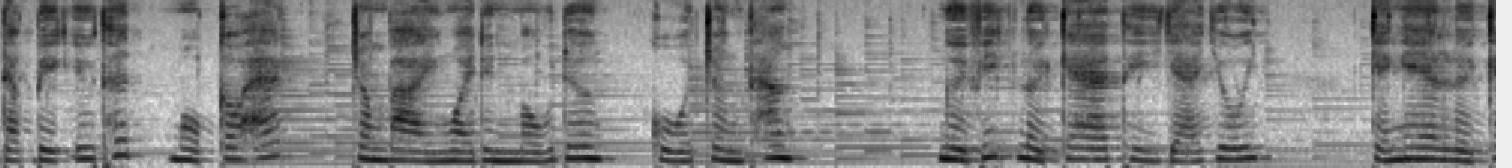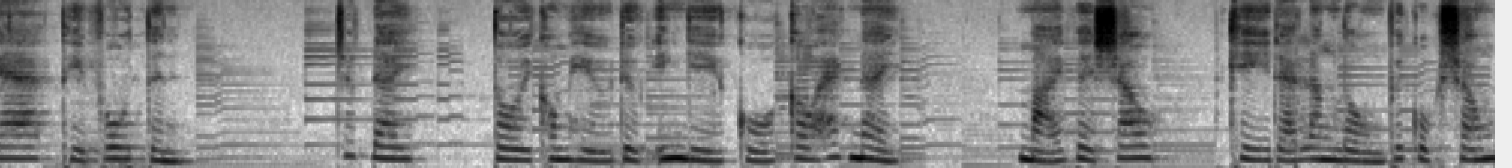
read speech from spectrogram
đặc biệt yêu thích một câu hát trong bài Ngoại đình mẫu đơn của Trần Thăng. Người viết lời ca thì giả dối, kẻ nghe lời ca thì vô tình. Trước đây, tôi không hiểu được ý nghĩa của câu hát này. Mãi về sau, khi đã lăn lộn với cuộc sống,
